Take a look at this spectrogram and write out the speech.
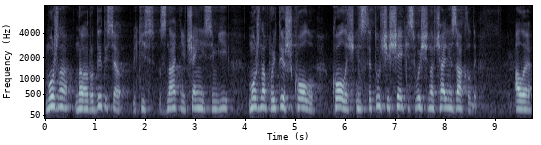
Можна народитися в якійсь знатній вченій сім'ї, можна пройти школу, коледж, інститут чи ще якісь вищі навчальні заклади, але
